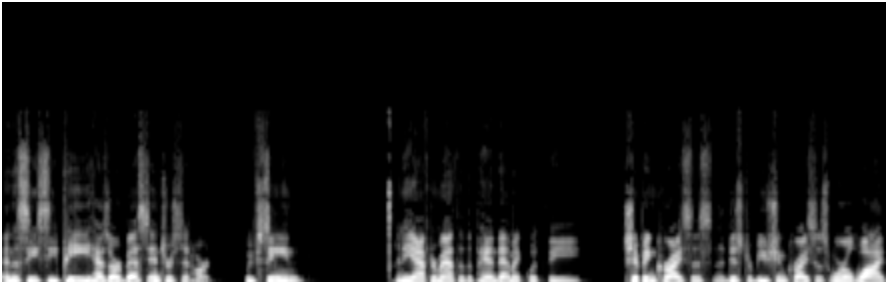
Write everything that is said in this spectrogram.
and the CCP has our best interests at heart. We've seen in the aftermath of the pandemic with the shipping crisis and the distribution crisis worldwide,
